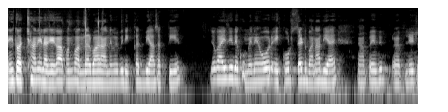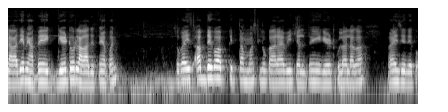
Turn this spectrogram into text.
नहीं तो अच्छा नहीं लगेगा, अपन को अंदर बाहर आने में भी दिक्कत भी आ सकती है। जो गाइस ये देखो मैंने और एक और सेट बना दिया है। यहाँ पे भी प्लेट लगा दिया। अब यहाँ पे गेट और लगा देते हैं अपन। तो गाइस अब देखो अब कितना मस्त लुक आ रहा है। अभी चलते हैं, ये गेट खुला लगा। गाइस, ये देखो।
